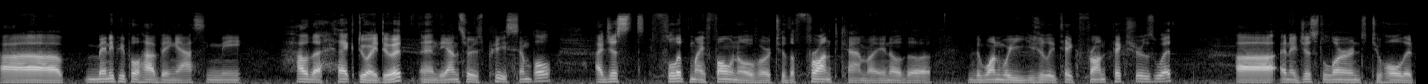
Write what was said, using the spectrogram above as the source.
Uh, many people have been asking me, how the heck do I do it? And the answer is pretty simple. I just flip my phone over to the front camera, you know, the, the one where you usually take front pictures with uh, and I just learned to hold it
